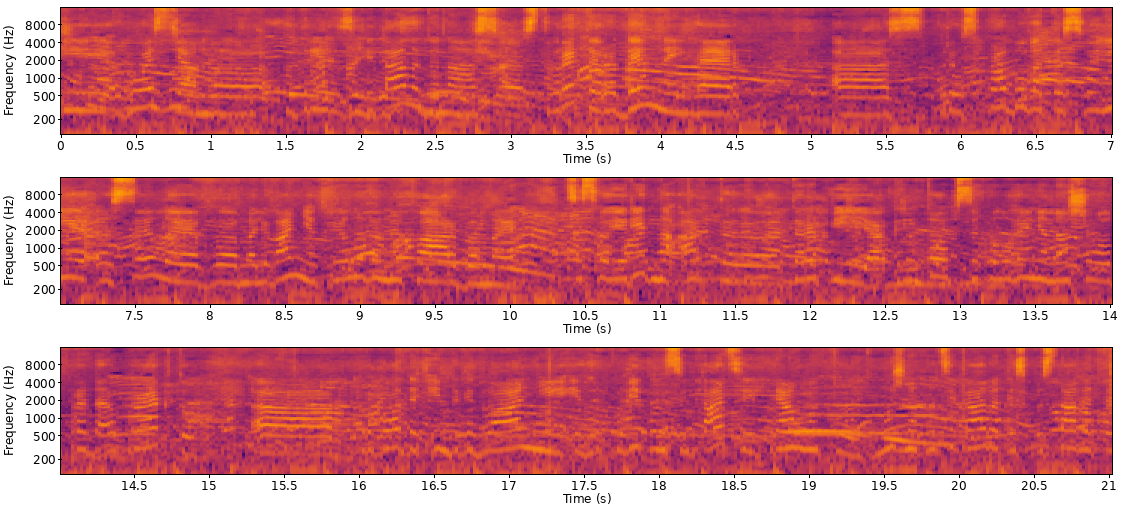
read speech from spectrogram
і гостям, котрі завітали до нас, створити родинний герб. Е, спр- Спробувати свої е, сили в малюванні акриловими фарбами. Це своєрідна арт-терапія. Крім того, психологиня нашого проекту е, проводить індивідуальні і групові консультації прямо тут. Можна поцікавитись, поставити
